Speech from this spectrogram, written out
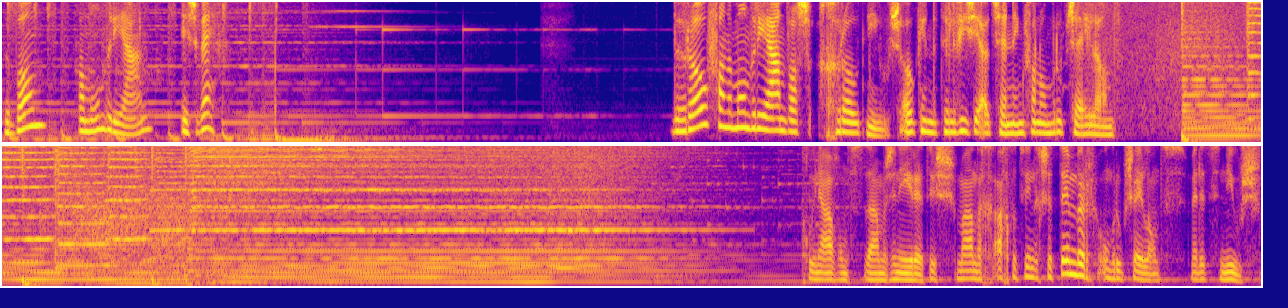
De boom van Mondriaan is weg. De roof van de Mondriaan was groot nieuws, ook in de televisieuitzending van Omroep Zeeland. Goedenavond, dames en heren. Het is maandag 28 september, Omroep Zeeland, met het nieuws.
